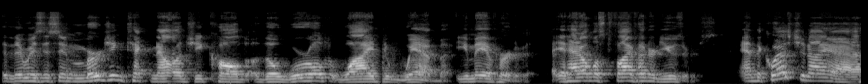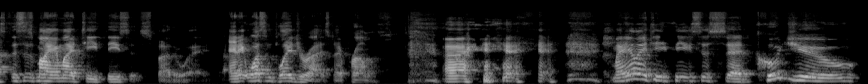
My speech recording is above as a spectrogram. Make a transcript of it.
there was this emerging technology called the World Wide Web. You may have heard of it. It had almost 500 users. And the question I asked this is my MIT thesis, by the way, and it wasn't plagiarized, I promise. Uh, my MIT thesis said Could you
